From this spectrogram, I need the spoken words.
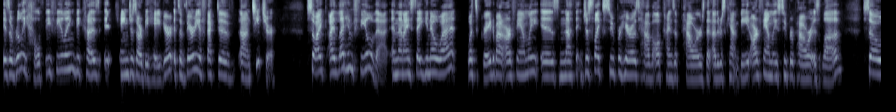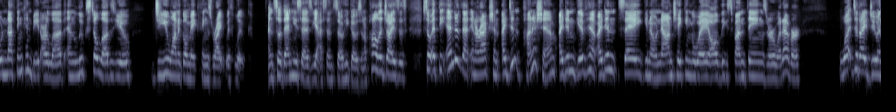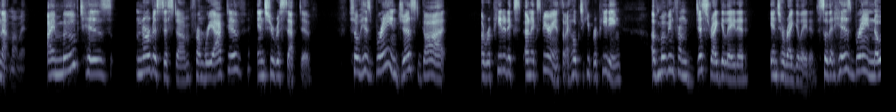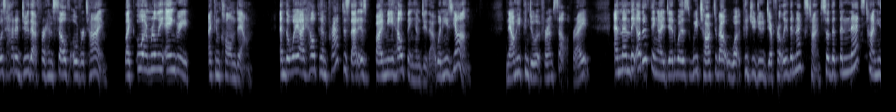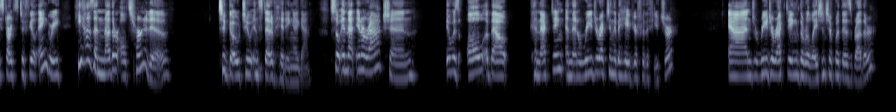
is a really healthy feeling because it changes our behavior. It's a very effective um, teacher. So I I let him feel that, and then I say, "You know what? what's great about our family is nothing just like superheroes have all kinds of powers that others can't beat our family's superpower is love so nothing can beat our love and luke still loves you do you want to go make things right with luke and so then he says yes. And so he goes and apologizes. So at the end of that interaction i didn't punish him. I didn't give him i didn't say you know now i'm taking away all these fun things or whatever. What did i do in that moment? I moved his nervous system from reactive into receptive. So his brain just got a repeated ex- an experience that I hope to keep repeating of moving from dysregulated into regulated so that his brain knows how to do that for himself over time. Like, oh, I'm really angry. I can calm down. And the way I help him practice that is by me helping him do that when he's young. Now he can do it for himself, right? And then the other thing I did was we talked about what could you do differently the next time so that the next time he starts to feel angry, he has another alternative to go to instead of hitting again. So in that interaction, it was all about connecting and then redirecting the behavior for the future and redirecting the relationship with his brother.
